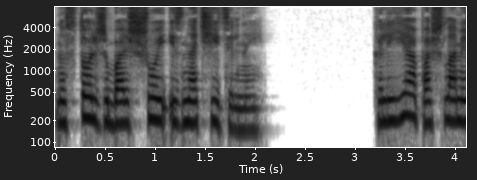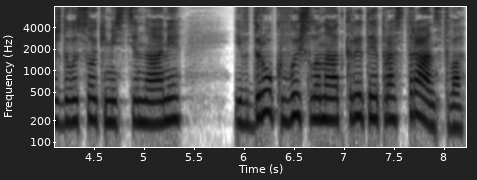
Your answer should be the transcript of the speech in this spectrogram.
но столь же большой и значительный. Коли пошла между высокими стенами и вдруг вышла на открытое пространство,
